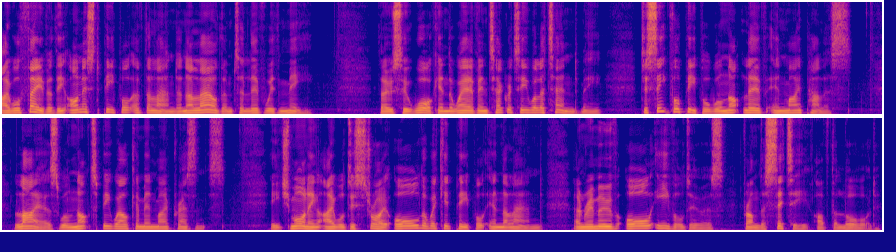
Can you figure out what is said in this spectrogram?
I will favour the honest people of the land and allow them to live with me. Those who walk in the way of integrity will attend me. Deceitful people will not live in my palace. Liars will not be welcome in my presence. Each morning I will destroy all the wicked people in the land and remove all evildoers from the city of the Lord.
